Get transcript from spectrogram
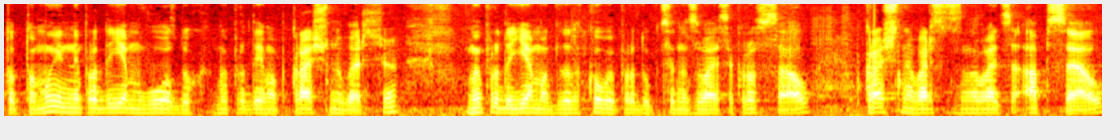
Тобто ми не продаємо воздух, ми продаємо покращену версію. Ми продаємо додатковий продукт, це називається крос-сел. Покращена версія це називається upsell.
